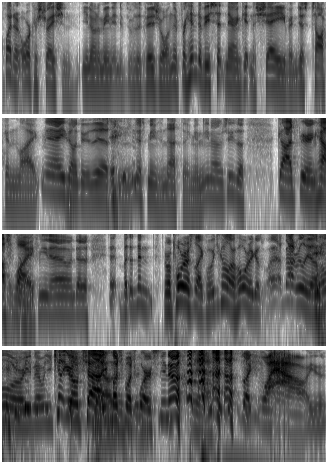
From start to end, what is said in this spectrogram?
quite an orchestration. You know what I mean for the visual, and then for him to be sitting there and getting a shave and just talking like, yeah, he's gonna do this, and this means nothing, and you know, she's a God fearing housewife, you know, and da- da- but then the reporter's like, well, would you call her a whore? He goes, well, not really a whore, you know. When you kill your own child, Well, you're much much worse, you know. Yeah. I was like, wow, you know.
